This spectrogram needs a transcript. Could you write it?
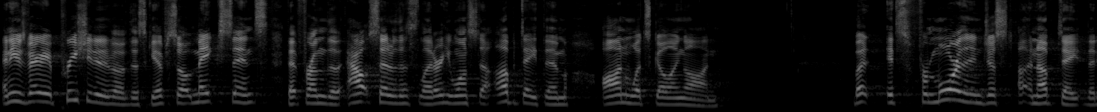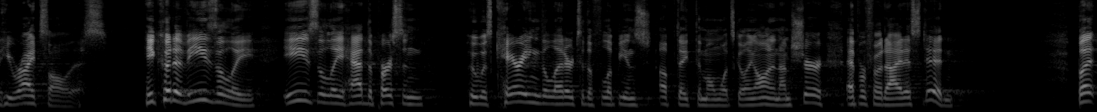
and he was very appreciative of this gift. So it makes sense that from the outset of this letter, he wants to update them on what's going on. But it's for more than just an update that he writes all this. He could have easily, easily had the person who was carrying the letter to the Philippians update them on what's going on, and I'm sure Epaphroditus did. But,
